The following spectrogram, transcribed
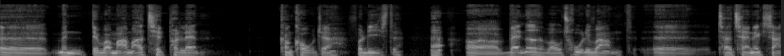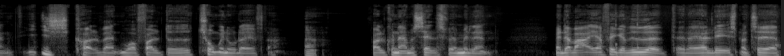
Øh, men det var meget, meget tæt på land. Concordia forliste. Ja. Og vandet var utrolig varmt. Øh, Titanic sank i iskoldt vand, hvor folk døde to minutter efter. Ja. Folk kunne nærmest selv svømme i land. Men der var, jeg fik at vide, at, eller jeg læste mig til, at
